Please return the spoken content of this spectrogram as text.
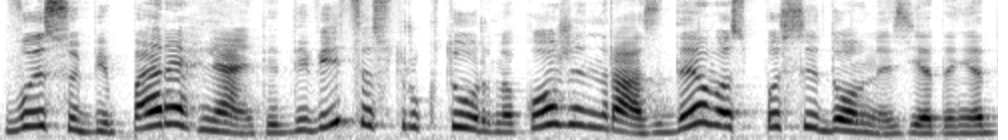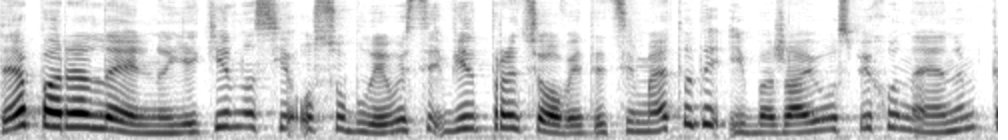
Ви собі перегляньте, дивіться структурно кожен раз, де у вас послідовне з'єднання, де паралельно, які в нас є особливості. Відпрацьовуйте ці методи і бажаю успіху на НМТ.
